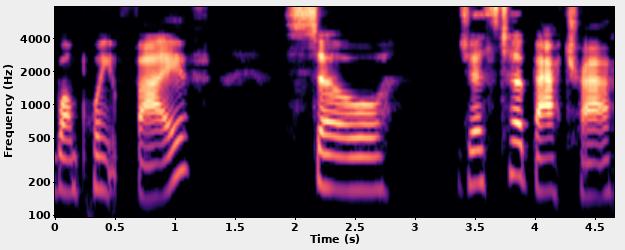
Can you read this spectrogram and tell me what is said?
1.5. So, just to backtrack,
